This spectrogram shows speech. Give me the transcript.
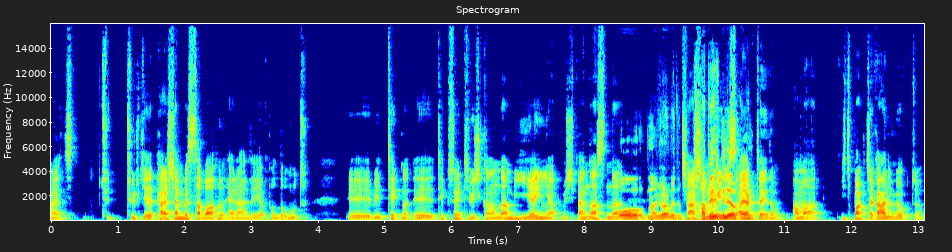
Evet. Türkiye'de Perşembe sabahı herhalde yapıldı. Umut e, bir tekno, e, Teknoseyir Twitch kanalından bir yayın yapmış. Ben de aslında Oo ben görmedim. çarşamba Haberim bile gecesi yok. benim. ayaktaydım ama hiç bakacak halim yoktu.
